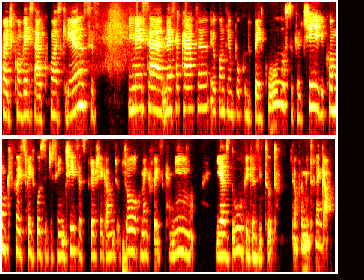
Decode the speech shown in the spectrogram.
pode conversar com as crianças e nessa, nessa carta eu contei um pouco do percurso que eu tive, como que foi esse percurso de cientistas para eu chegar onde eu estou, como é que foi esse caminho e as dúvidas e tudo. Então foi muito legal.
